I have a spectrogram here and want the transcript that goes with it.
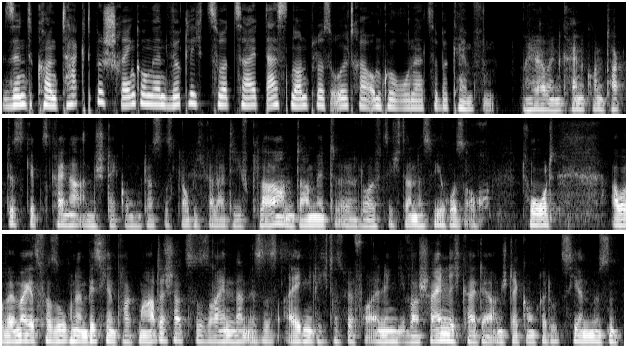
sind Kontaktbeschränkungen wirklich zurzeit das Nonplusultra, um Corona zu bekämpfen? Naja, wenn kein Kontakt ist, gibt es keine Ansteckung. Das ist, glaube ich, relativ klar und damit äh, läuft sich dann das Virus auch tot. Aber wenn wir jetzt versuchen, ein bisschen pragmatischer zu sein, dann ist es eigentlich, dass wir vor allen Dingen die Wahrscheinlichkeit der Ansteckung reduzieren müssen.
